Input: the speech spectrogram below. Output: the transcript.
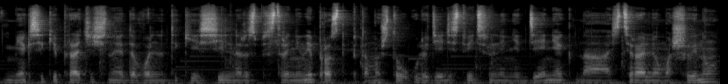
в Мексике прачечные довольно-таки сильно распространены, просто потому что у людей действительно нет денег на стиральную машину,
